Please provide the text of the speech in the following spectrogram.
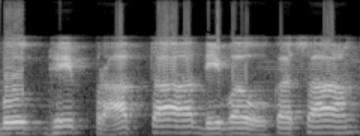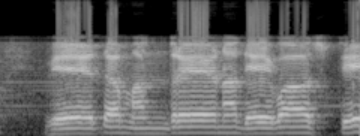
बुद्धिप्राप्तादिवौकसां। वेदमन्त्रेण देवास्ते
